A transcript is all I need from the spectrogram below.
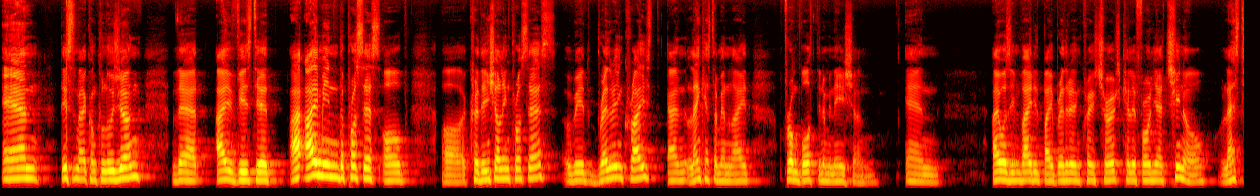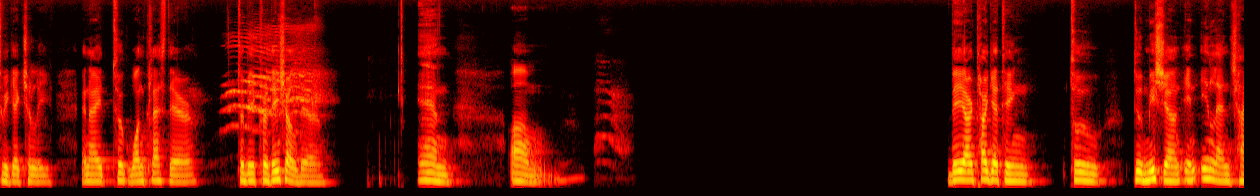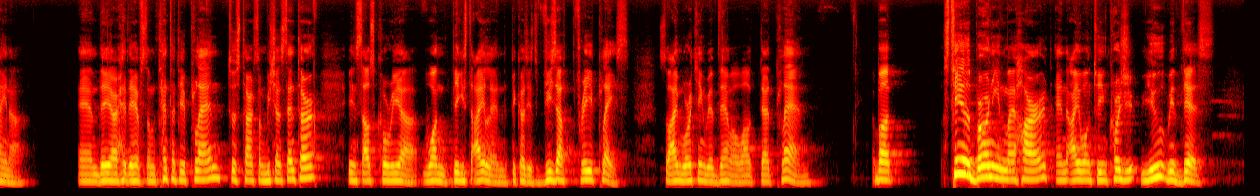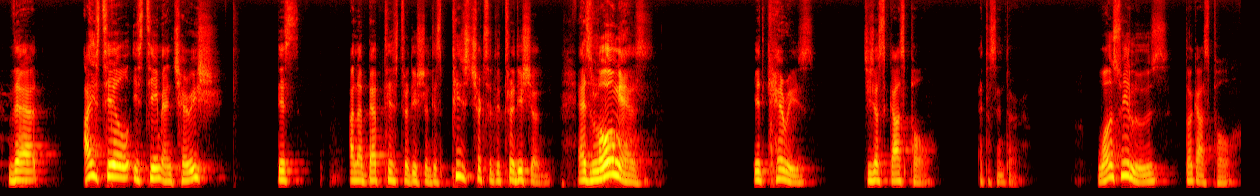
And this is my conclusion that I visited, I, am in the process of uh, credentialing process with Brethren in Christ and Lancaster Mennonite from both denomination. And I was invited by Brethren Christ Church, California, Chino, last week actually, and I took one class there to be credentialed there. And um, they are targeting to do mission in inland China. And they, are, they have some tentative plan to start some mission center in South Korea, one biggest island, because it's visa-free place. So I'm working with them about that plan. But still burning in my heart, and I want to encourage you with this, that I still esteem and cherish this Anabaptist tradition, this peace church tradition, as long as it carries Jesus' gospel at the center. Once we lose the gospel,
